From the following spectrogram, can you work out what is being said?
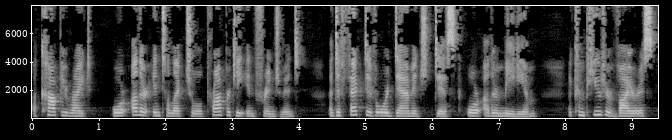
a copyright or other intellectual property infringement, a defective or damaged disk or other medium, a computer virus,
